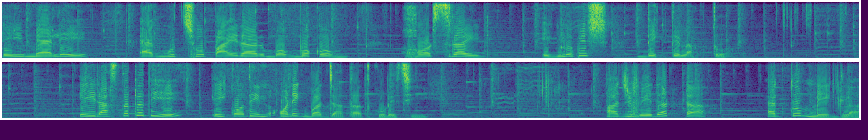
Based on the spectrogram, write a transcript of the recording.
এই ম্যালে একগুচ্ছ পায়রার বকবকম হর্স রাইড এগুলো বেশ দেখতে লাগতো। এই রাস্তাটা দিয়ে এই কদিন অনেকবার যাতায়াত করেছি। আজ ওয়েদারটা একদম মেঘলা।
